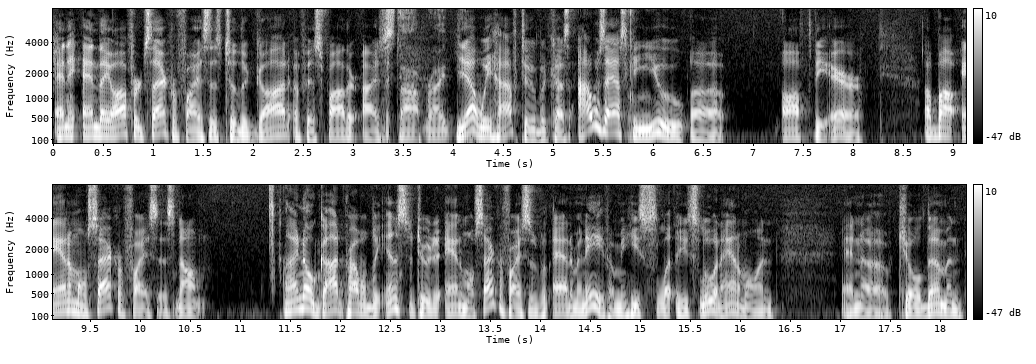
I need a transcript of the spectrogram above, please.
and and they offered sacrifices to the God of his father Isaac. Stop right. Yeah, we have to because I was asking you uh, off the air about animal sacrifices. Now, I know God probably instituted animal sacrifices with Adam and Eve. I mean, he sl- he slew an animal and and uh, killed them, and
